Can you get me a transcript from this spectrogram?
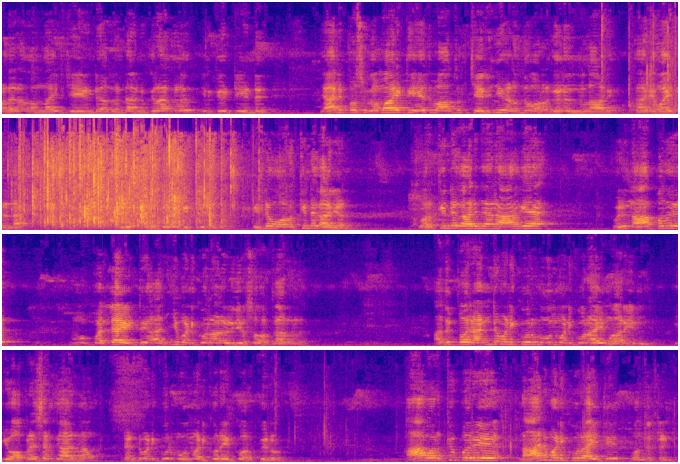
വളരെ നന്നായിട്ട് ചെയ്യുന്നുണ്ട്. അതുകൊണ്ട് അനുഗ്രഹങ്ങൾ എനിക്ക് കിട്ടിയിട്ടുണ്ട്. ഞാനിപ്പോൾ സുഖമായിട്ട് ഏത് ഭാഗത്തും ചെരിഞ്ഞ് കിടന്ന് ഉറങ്ങണമെന്നുള്ളതാണ് കാര്യമായിട്ടുള്ള അനുഗ്രഹം കിട്ടിയിട്ടുണ്ട്. പിന്നെ വർക്കിന്റെ കാര്യമാണ്. വർക്കിന്റെ കാര്യം ഞാൻ ആകെ ഒരു നാൽപ്പത് കൊല്ലായിട്ട് അഞ്ച് മണിക്കൂറാണ് ഒരു ദിവസം ഉറങ്ങാറുള്ളത് അതിപ്പോൾ രണ്ട് മണിക്കൂർ മൂന്ന് മണിക്കൂറായി മാറിയിട്ടുണ്ട്. ഈ ഓപ്പറേഷൻ കാരണം രണ്ട് മണിക്കൂർ മൂന്ന് മണിക്കൂർ എനിക്ക് വർക്ക് വരുള്ളൂ. ആ വർക്ക് ഇപ്പോൾ ഒരു നാല് മണിക്കൂറായിട്ട് വന്നിട്ടുണ്ട്.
